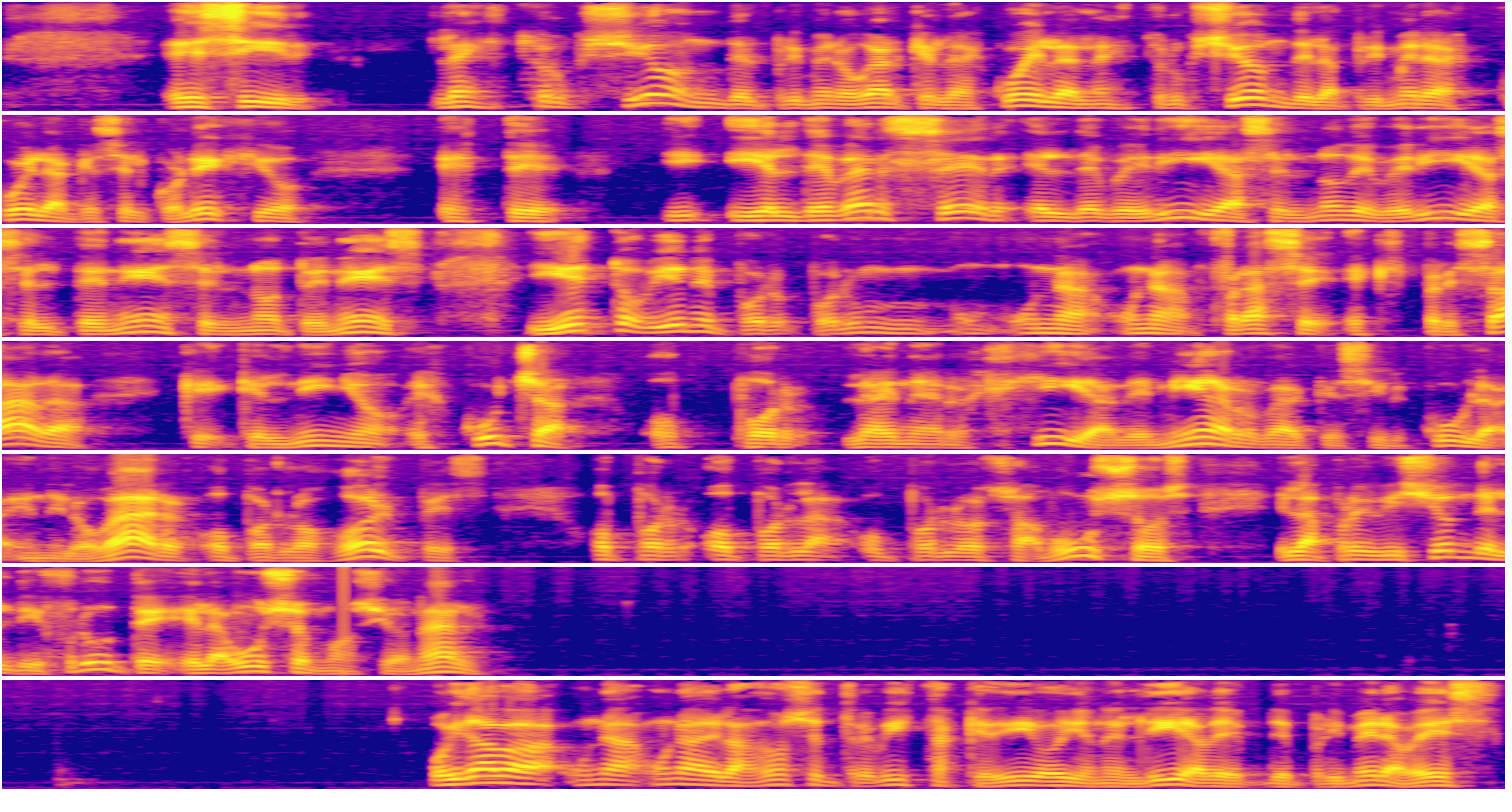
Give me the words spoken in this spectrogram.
Es decir, la instrucción del primer hogar, que es la escuela, la instrucción de la primera escuela, que es el colegio, este, y, el deber ser, el deberías, el no deberías, el tenés, el no tenés. Y esto viene por, una, frase expresada que, el niño escucha, o por la energía de mierda que circula en el hogar, o por los golpes, o por, o por, la, o por los abusos, la prohibición del disfrute, el abuso emocional. Hoy daba una, una, de las dos entrevistas que di hoy en el día de, primera vez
